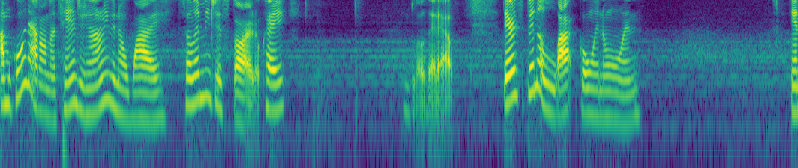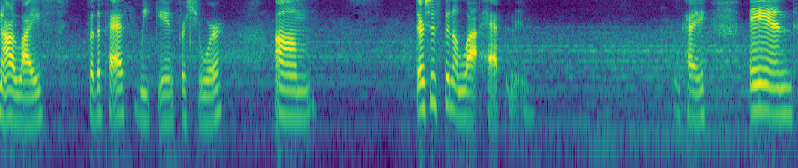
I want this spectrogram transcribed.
I'm going out on a tangent. I don't even know why. So let me just start, okay? blow that out. There's been a lot going on in our life for the past weekend for sure. Um, there's just been a lot happening. Okay. And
